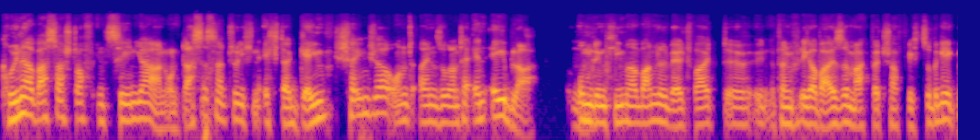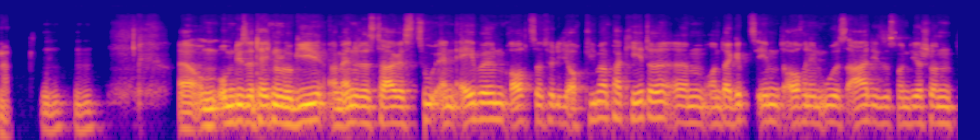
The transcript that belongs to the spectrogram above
grüner Wasserstoff in zehn Jahren. Und das ist natürlich ein echter Gamechanger und ein sogenannter Enabler, um mhm. dem Klimawandel weltweit äh, in vernünftiger Weise marktwirtschaftlich zu begegnen. Mhm. mhm. Ja, um, um diese Technologie am Ende des Tages zu enablen, braucht es natürlich auch Klimapakete. Ähm, und da gibt es eben auch in den USA dieses von dir schon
